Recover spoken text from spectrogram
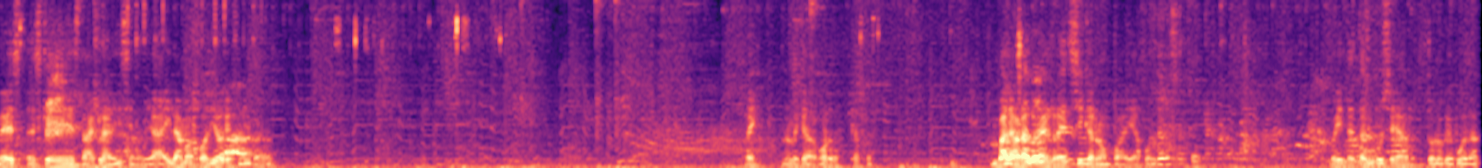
¿Ves? Es que está clarísimo, tío. Ahí la hemos jodido que flipa, ¿no? Ay, no me queda gordo, qué asco. Vale, ahora con el red sí que rompo ahí a esto. Voy a intentar pusear todo lo que pueda.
